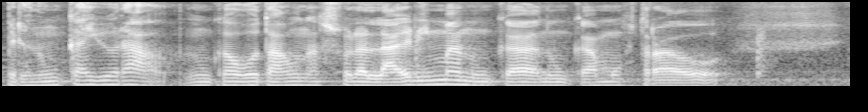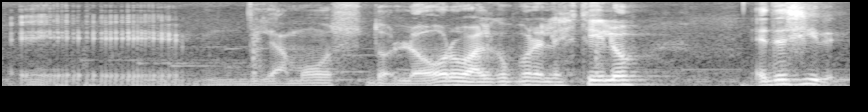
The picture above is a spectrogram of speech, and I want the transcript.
Pero nunca ha llorado, nunca ha botado una sola lágrima, nunca, nunca ha mostrado eh, digamos, dolor o algo por el estilo. Es decir,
